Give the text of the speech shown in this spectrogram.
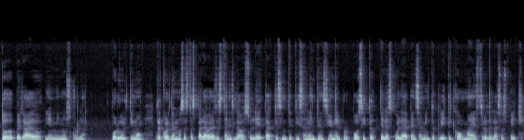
todo pegado y en minúscula. Por último, recordemos estas palabras de Stanislao Zuleta que sintetizan la intención y el propósito de la Escuela de Pensamiento Crítico Maestro de la Sospecha.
